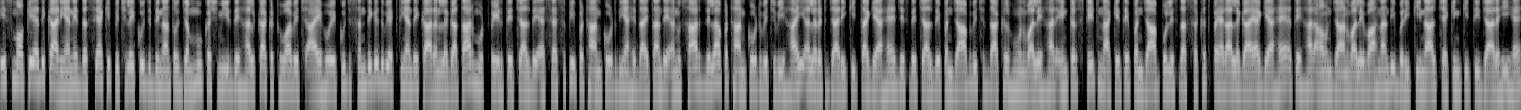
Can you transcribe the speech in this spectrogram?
ਇਸ ਮੌਕੇ ਅਧਿਕਾਰੀਆਂ ਨੇ ਦੱਸਿਆ ਕਿ ਪਿਛਲੇ ਕੁਝ ਦਿਨਾਂ ਤੋਂ ਜੰਮੂ ਕਸ਼ਮੀਰ ਦੇ ਹਲਕਾ ਕਠੂਆ ਵਿੱਚ ਆਏ ਹੋਏ ਕੁਝ ਸੰਦਿਗਧ ਵਿਅਕਤੀਆਂ ਦੇ ਕਾਰਨ ਲਗਾਤਾਰ ਮੁੱਠਭੇੜ ਤੇ ਚੱਲਦੇ ਐਸਐਸਪੀ ਪਠਾਨਕੋਟ ਦੀਆਂ ਹਦਾਇਤਾਂ ਦੇ ਅਨੁਸਾਰ ਜ਼ਿਲ੍ਹਾ ਪਠਾਨਕੋਟ ਵਿੱਚ ਵੀ ਹਾਈ ਅਲਰਟ ਜਾਰੀ ਕੀਤਾ ਗਿਆ ਹੈ, ਜਿਸ ਦੇ ਚੱਲਦੇ ਪੰਜਾਬ ਵਿੱਚ ਦਾਖਲ ਹੋਣ ਵਾਲੇ ਹਰ ਇੰਟਰਸਟੇਟ ਨਾਕੇ ਤੇ ਪੰਜਾਬ ਪੁਲਿਸ ਦਾ ਸਖਤ ਪਹਿਰਾ ਲਗਾਇਆ ਗਿਆ ਹੈ ਅਤੇ ਹਰ ਆਉਣ ਜਾਣ ਵਾਲੇ ਵਾਹਨਾਂ ਦੀ ਬਰੀਕੀ ਨਾਲ ਚੈਕਿੰਗ ਕੀਤੀ ਜਾ ਰਹੀ ਹੈ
